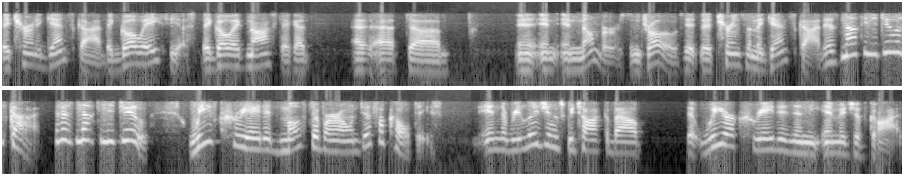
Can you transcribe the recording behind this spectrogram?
They turn against God. They go atheist. They go agnostic at at, at uh, in, in numbers and droves. It, it turns them against God. It has nothing to do with God. It has nothing to do. We've created most of our own difficulties. In the religions, we talk about that we are created in the image of God.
